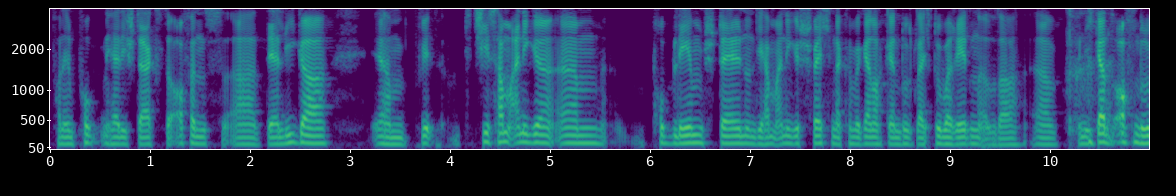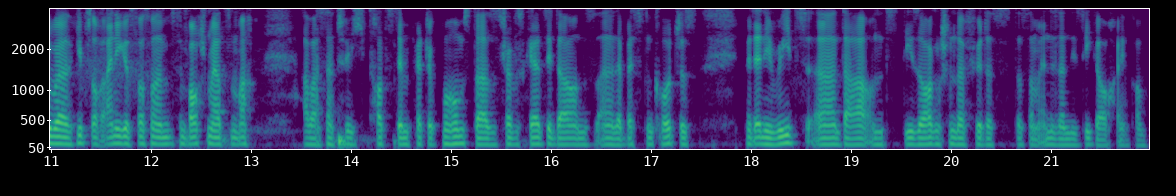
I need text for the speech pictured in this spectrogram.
von den Punkten her die stärkste Offense äh, der Liga. Ähm, wir, die Chiefs haben einige ähm, Problemstellen und die haben einige Schwächen. Da können wir gerne noch gerne gleich drüber reden. Also da äh, bin ich ganz offen drüber. Gibt es auch einiges, was man ein bisschen Bauchschmerzen macht. Aber es ist natürlich trotzdem Patrick Mahomes da, es ist Travis Kelsey da und es ist einer der besten Coaches mit Andy Reid äh, da und die sorgen schon dafür, dass, dass am Ende dann die Sieger auch reinkommen.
